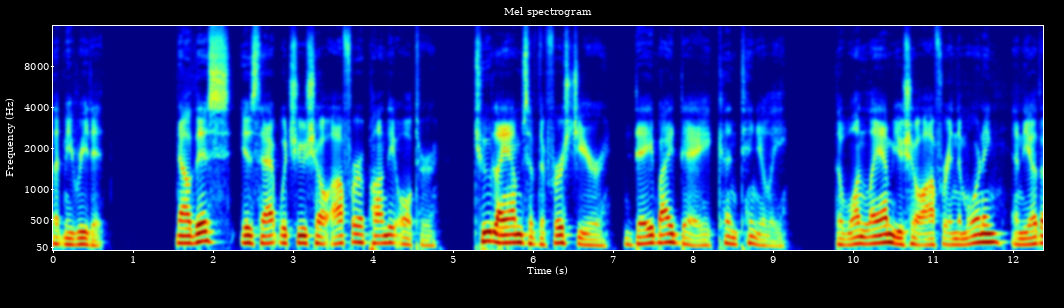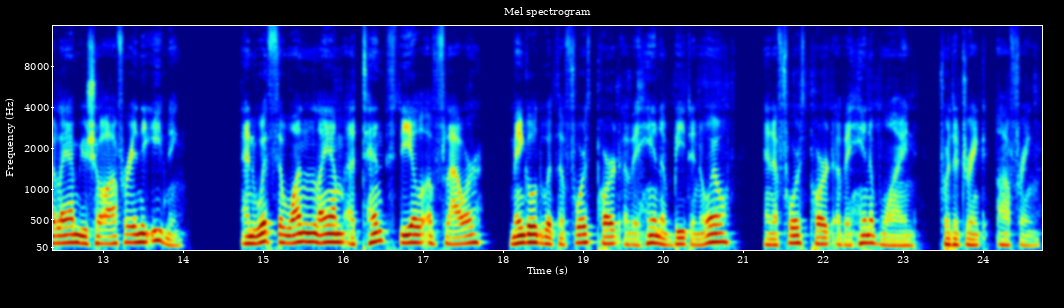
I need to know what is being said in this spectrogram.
Let me read it. Now, this is that which you shall offer upon the altar two lambs of the first year, day by day, continually. The one lamb you shall offer in the morning, and the other lamb you shall offer in the evening. And with the one lamb a tenth deal of flour, mingled with the fourth part of a hin of beaten oil, and a fourth part of a hin of wine for the drink offering.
